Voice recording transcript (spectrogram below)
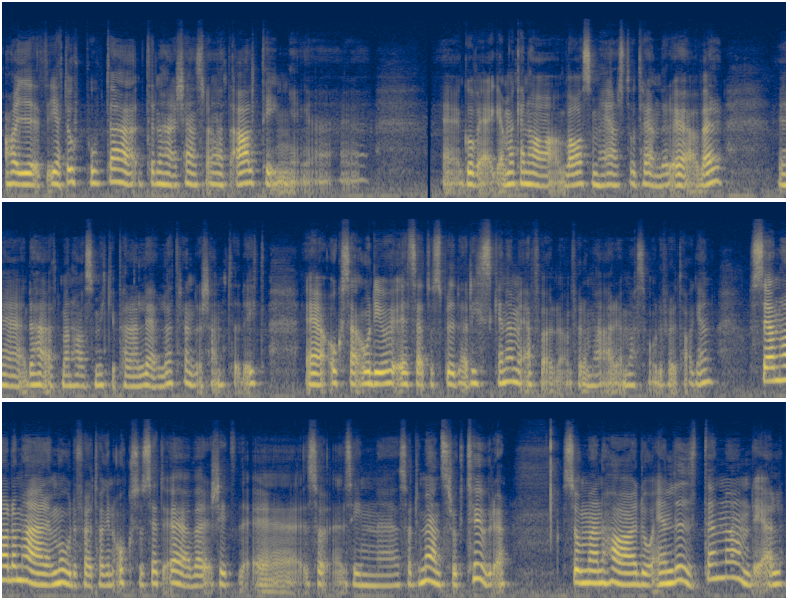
har gett, gett upphov till den här känslan att allting eh, eh, går vägen. Man kan ha vad som helst och trender över. Eh, det här att man har så mycket parallella trender samtidigt. Eh, och, sen, och det är ett sätt att sprida riskerna med för, för de här massmodeföretagen. Sen har de här modeföretagen också sett över sitt, eh, so, sin sortimentsstruktur. Så man har då en liten andel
